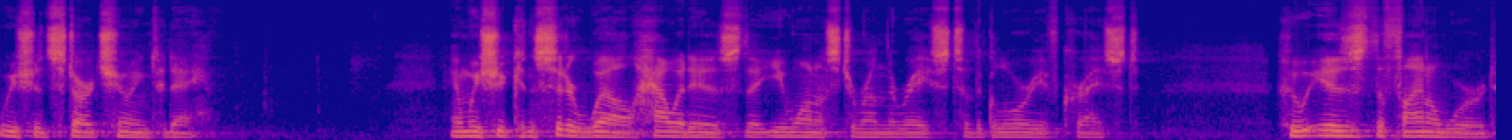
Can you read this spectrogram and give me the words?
We should start chewing today. And we should consider well how it is that you want us to run the race to the glory of Christ, who is the final word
